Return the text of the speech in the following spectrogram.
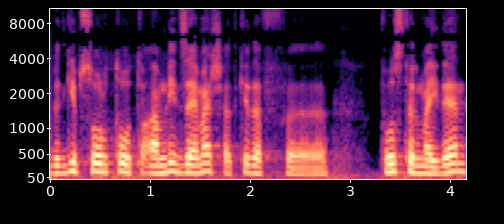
بتجيب صورته عاملين زي مشهد كده في في وسط الميدان.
